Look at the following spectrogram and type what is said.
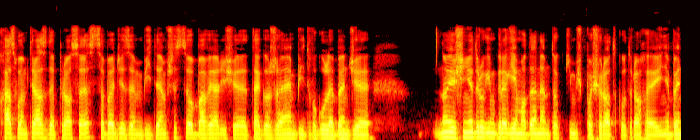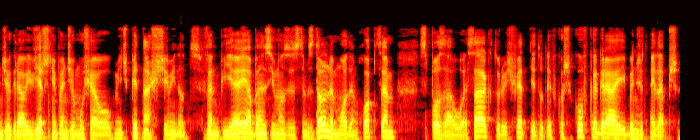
hasłem Trust the Process, co będzie z Embidem. Wszyscy obawiali się tego, że Embid w ogóle będzie no jeśli nie drugim Gregiem Odenem, to kimś pośrodku trochę i nie będzie grał i wiecznie będzie musiał mieć 15 minut w NBA, a Ben Simmons jest tym zdolnym młodym chłopcem spoza USA, który świetnie tutaj w koszykówkę gra i będzie najlepszy.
